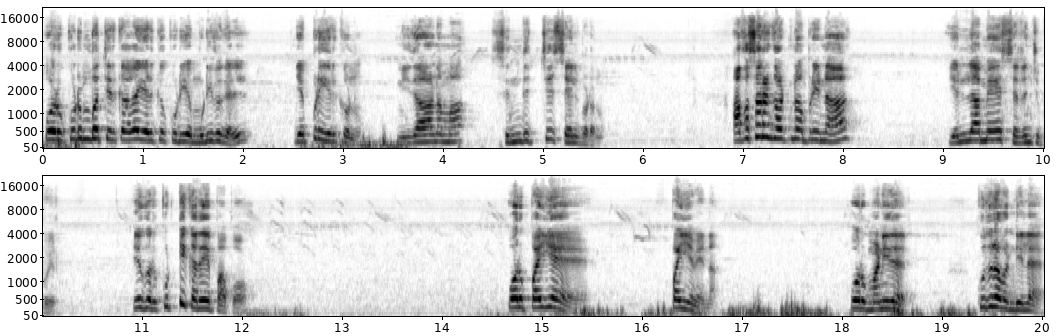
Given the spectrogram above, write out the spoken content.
ஒரு குடும்பத்திற்காக எடுக்கக்கூடிய முடிவுகள் எப்படி இருக்கணும்? நிதானமாக சிந்திச்சு செயல்படணும். அவசரம் காட்டணும் அப்படின்னா எல்லாமே செதஞ்சு போயிடும் இதுக்கு ஒரு குட்டி கதையை பார்ப்போம். ஒரு பையன் பையன் வேணாம். ஒரு மனிதர் குதிரை வண்டியில்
